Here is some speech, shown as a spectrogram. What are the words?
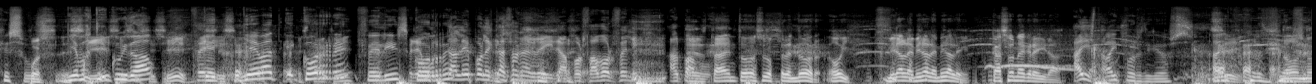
Jesús, Pues, eh, llévate sí, cuidado. sí, sí, sí. que Félix. llévate- corre, aquí. feliz, corre. Pregúntale por el caso Negreira, por favor, Félix, al pavo. Está en todo su esplendor. Hoy, mírale, mírale, mírale. Caso Negreira. Ahí está. Ay, por Dios. Ay, Sí. por Dios. No, no,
